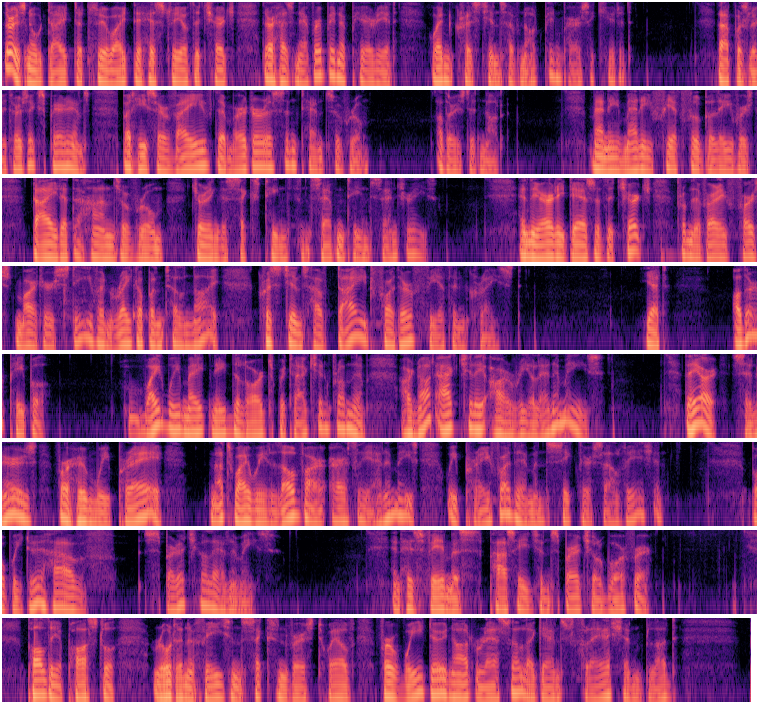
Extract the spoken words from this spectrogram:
There is no doubt that throughout the history of the Church there has never been a period when Christians have not been persecuted. That was Luther's experience, but he survived the murderous intents of Rome. Others did not. Many, many faithful believers died at the hands of Rome during the 16th and 17th centuries. In the early days of the church, from the very first martyr Stephen right up until now, Christians have died for their faith in Christ. Yet, other people, while we might need the Lord's protection from them, are not actually our real enemies. They are sinners for whom we pray. That's why we love our earthly enemies. We pray for them and seek their salvation. But we do have spiritual enemies. In his famous passage in spiritual warfare, Paul the Apostle wrote in Ephesians 6 and verse 12 For we do not wrestle against flesh and blood,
